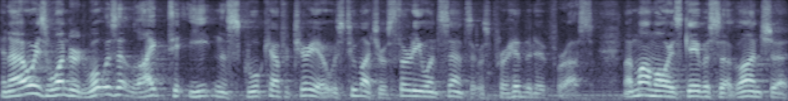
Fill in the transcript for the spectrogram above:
And I always wondered what was it like to eat in the school cafeteria? It was too much. It was 31 cents. It was prohibitive for us. My mom always gave us at lunch a,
